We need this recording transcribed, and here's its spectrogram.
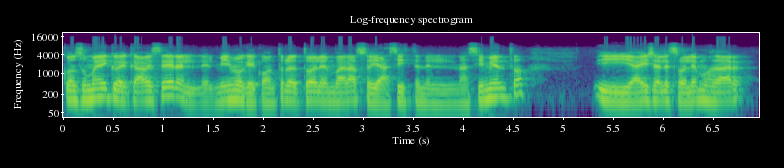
con su médico de cabecera, el, mismo que controla todo el embarazo y asiste en el nacimiento. Y ahí ya le solemos dar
